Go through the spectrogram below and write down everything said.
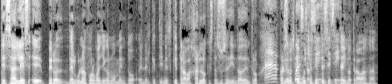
te sales, eh, pero de alguna forma llega un momento en el que tienes que trabajar lo que está sucediendo adentro. Ah, El es que mucha sí, gente sí, se sí. quita y no trabaja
